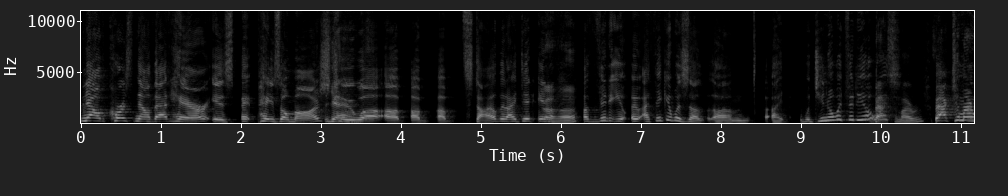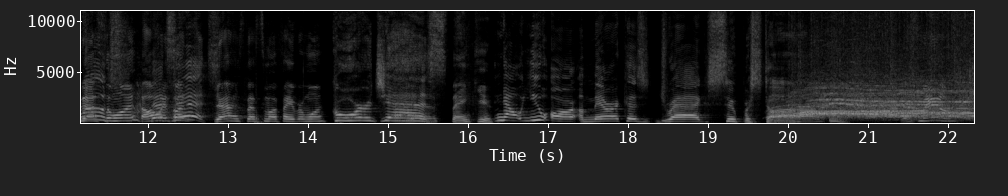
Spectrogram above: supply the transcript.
Now, of course, now that hair is it pays homage Yes. to uh, a, a, a style that I did in Uh-huh. a video. I think it was a. Um, I, do you know what video it Back was? to my roots. Back to my That's roots. the one. That's Always fun. it. Yes, that's my favorite one. Gorgeous. Yes, thank you. Now you are America's drag superstar. Uh-huh. Yes, ma'am.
